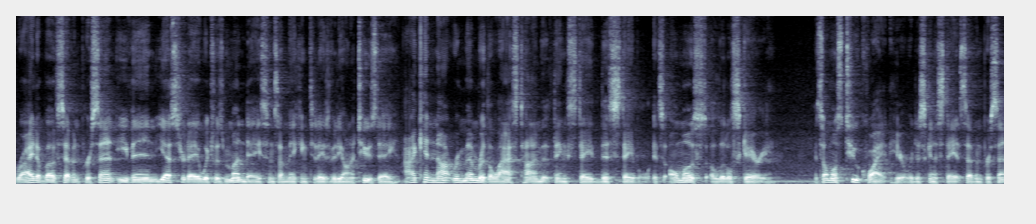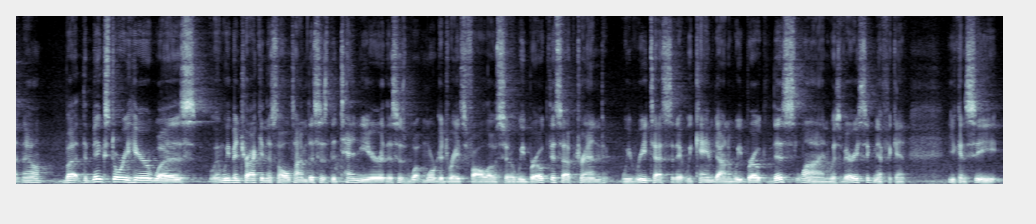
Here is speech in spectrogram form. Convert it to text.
right above 7% even yesterday, which was Monday, since I'm making today's video on a Tuesday. I cannot remember the last time that things stayed this stable. It's almost a little scary. It's almost too quiet here. We're just going to stay at 7% now. But the big story here was, and we've been tracking this the whole time, this is the 10 year, this is what mortgage rates follow. So we broke this uptrend, we retested it, we came down and we broke this line was very significant. You can see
